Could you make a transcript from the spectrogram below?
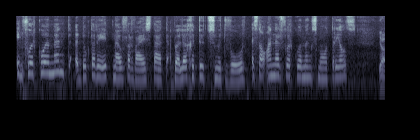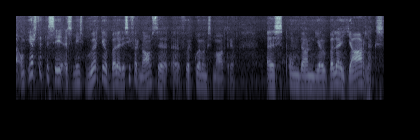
En voorkomend, dokter het nou verwys dat bulle getoets moet word. Is daar ander voorkomingsmaatreëls? Ja, om eers te sê is mens behoort jou bulle, dis die vernaamste uh, voorkomingsmaatreël is om dan jou bulle jaarliks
